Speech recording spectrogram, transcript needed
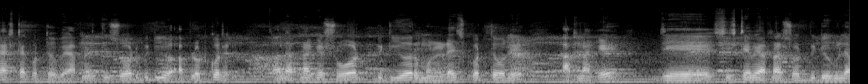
কাজটা করতে হবে, আপনি যদি শর্ট ভিডিও আপলোড করেন, তাহলে আপনাকে শর্ট ভিডিওর মনিটাইজ করতে হলে আপনাকে যে সিস্টেমে আপনার শর্ট ভিডিওগুলো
